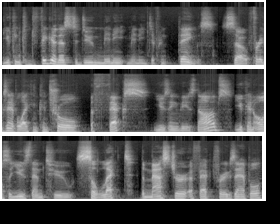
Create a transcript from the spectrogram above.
you can configure this to do many, many different things. So for example, I can control effects using these knobs. You can also use them to select the master effect, for example.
